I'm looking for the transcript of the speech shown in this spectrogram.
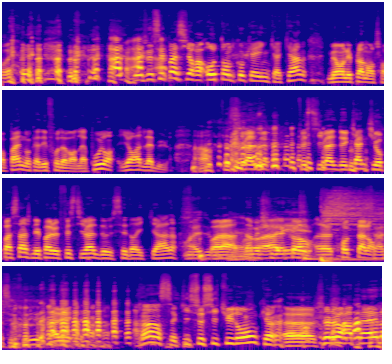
Ouais. Donc, donc, je sais pas s'il y aura autant de cocaïne qu'à Cannes, mais on est plein dans le champagne, donc à défaut d'avoir de la poudre, il y aura de la bulle. hein. festival, de, festival de Cannes qui au passage n'est pas le festival de Cédric Cannes. Ouais, Voilà, non mais je suis d'accord, euh, trop de talent. Ça. Allez, Reims qui se situe donc, euh, je le rappelle,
